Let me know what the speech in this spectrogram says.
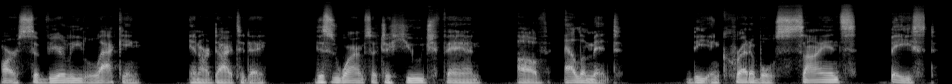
are severely lacking in our diet today. This is why I'm such a huge fan of Element, the incredible science based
